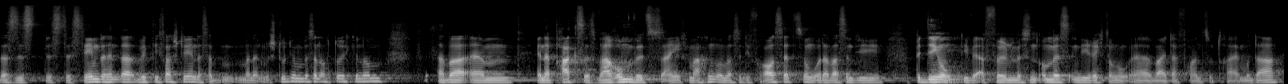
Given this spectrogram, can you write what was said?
das ist das System dahinter wirklich verstehen. Das hat man dann im Studium ein bisschen auch durchgenommen. Aber ähm, in der Praxis, warum willst du es eigentlich machen und was sind die Voraussetzungen oder was sind die Bedingungen, die wir erfüllen müssen, um es in die Richtung äh, weiter voranzutreiben? Und da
